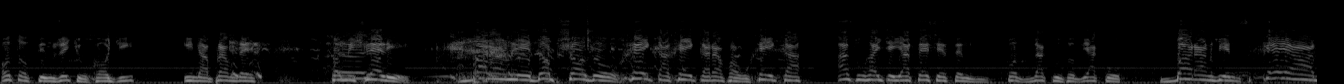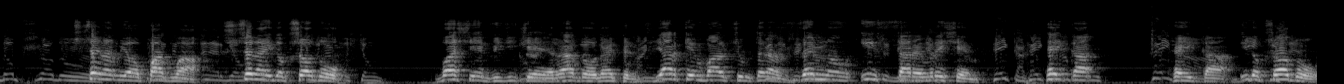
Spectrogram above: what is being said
o co w tym życiu chodzi i naprawdę pomyśleli. Barany do przodu, hejka, hejka, Rafał, hejka, a słuchajcie, ja też jestem spod znaku Zodiaku. Baran, więc heja, do przodu! Szczena mi opadła, szczena i do przodu. Właśnie jak widzicie, Rado najpierw z Jarkiem walczył, teraz ze mną i z Starym Rysiem. Hejka, hejka, i do przodu.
